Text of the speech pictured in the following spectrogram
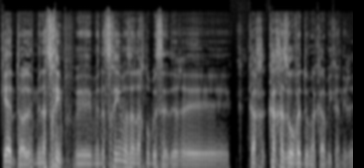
כן, אתה יודע, מנצחים. אה, מנצחים אז אנחנו בסדר. אה, ככה- ככה זה עובד במכבי כנראה.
